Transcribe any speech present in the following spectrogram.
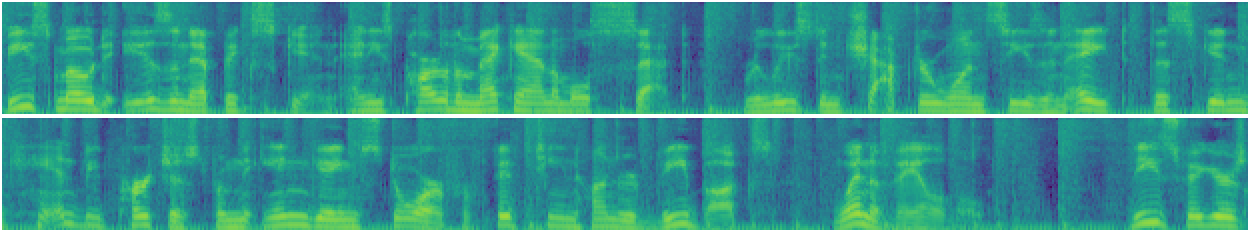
Beast Mode is an epic skin, and he's part of the Mechanimal set. Released in Chapter 1 Season 8, this skin can be purchased from the in-game store for 1500 V-Bucks when available. These figures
